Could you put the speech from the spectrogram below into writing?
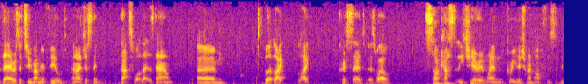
there is a two-man midfield, and I just think that's what let us down. Um, but like like Chris said as well, sarcastically cheering when Grealish went off was a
